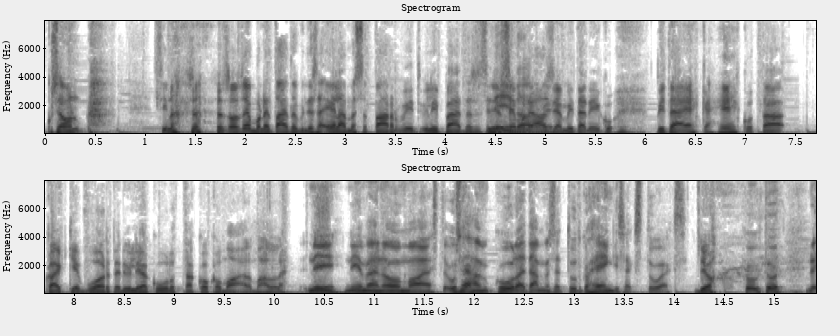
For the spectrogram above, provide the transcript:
kun se on... Siinä on, se on semmoinen taito, mitä sä elämässä tarvit ylipäätänsä. Se Niin, on semmoinen tarvii. asia, mitä niinku pitää ehkä hehkuttaa kaikkien vuorten yli ja kuuluttaa koko maailmalle. Niin, nimenomaan. Ja sitten useinhan kuulee tämmöiset, että tuutko henkiseksi tueksi. Joo. Tu- no,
